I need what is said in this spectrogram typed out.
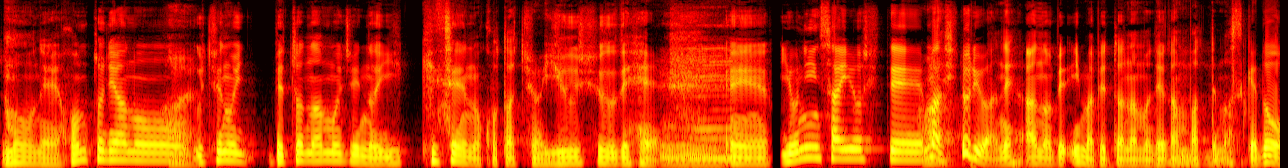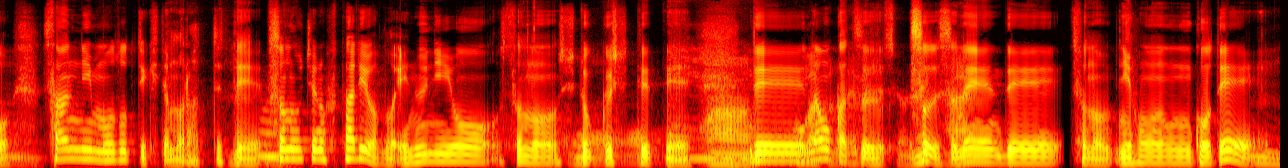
もうね、本当にあの、はい。うちのベトナム人の一期生の子たちは優秀で、えー、4人採用して、まあはい1人はね、あの、べ今ベトナムで頑張ってますけど、3人戻ってきてもらってて、そのうちの2人はもう N2 をその取得してて、で、なおかつね。そうですはい。ね。で、その日本語でうん。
